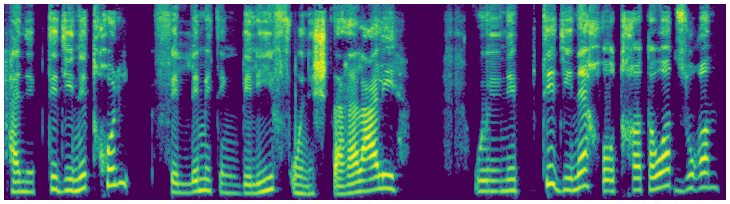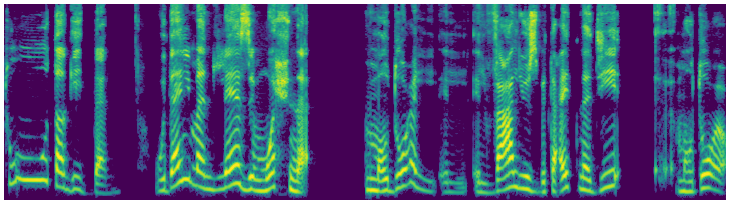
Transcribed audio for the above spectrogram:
هنبتدي ندخل في ال limiting belief ونشتغل عليها. ونبتدي ناخد خطوات زغنطوطة جدا. ودايما لازم وإحنا موضوع الفاليوز بتاعتنا دي موضوع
